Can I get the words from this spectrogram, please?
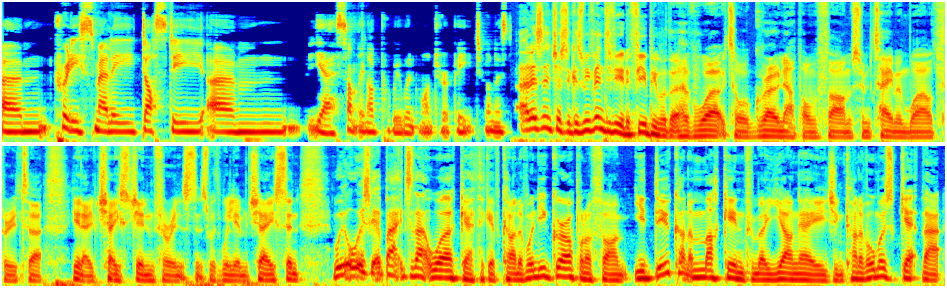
um, pretty smelly, dusty. Um, yeah, something I probably wouldn't want to repeat, to be honest. And it's interesting because we've interviewed a few people that have worked or grown up on farms from Tame and Wild through to, you know, Chase Gin, for instance, with William Chase. And we always get back to that work ethic of kind of when you grow up on a farm, you do kind of muck in from a young age and kind of almost get that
